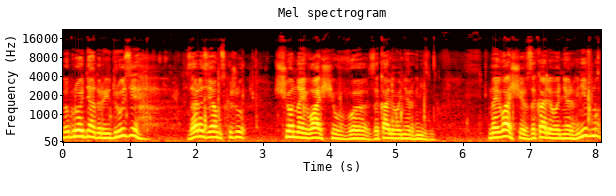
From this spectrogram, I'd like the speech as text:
Доброго дня, дорогі друзі. Зараз я вам скажу, що найважче в закалюванні організму. Найважче в закалюванні організму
